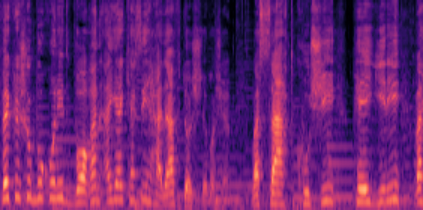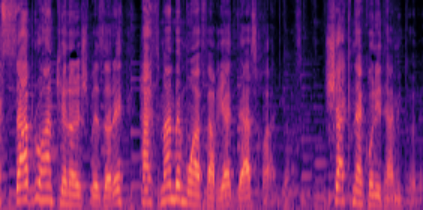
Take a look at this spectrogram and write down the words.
فکرشو بکنید واقعا اگر کسی هدف داشته باشه و سخت کوشی، پیگیری و صبر رو هم کنارش بذاره حتما به موفقیت دست خواهد یافت. شک نکنید همینطوره.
